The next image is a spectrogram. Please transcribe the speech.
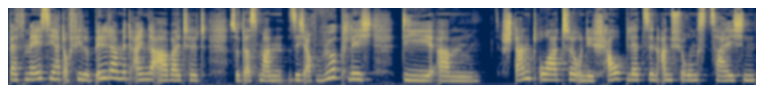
Beth Macy hat auch viele Bilder mit eingearbeitet, so dass man sich auch wirklich die ähm, Standorte und die Schauplätze in Anführungszeichen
